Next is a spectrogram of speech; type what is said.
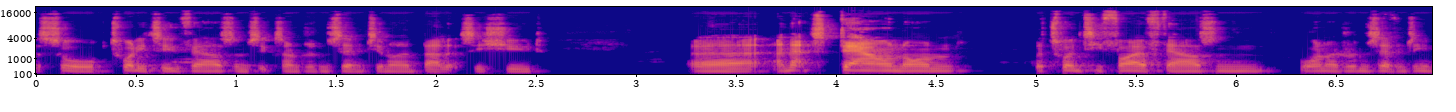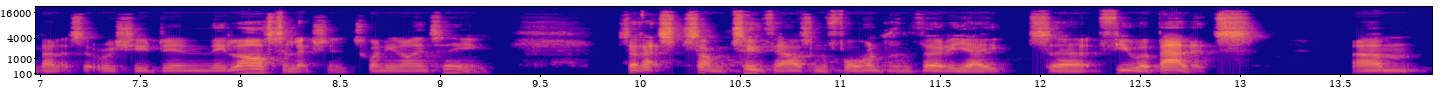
saw 22,679 ballots issued, uh, and that's down on the 25,117 ballots that were issued in the last election in 2019. So that's some 2,438 uh, fewer ballots. Um,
